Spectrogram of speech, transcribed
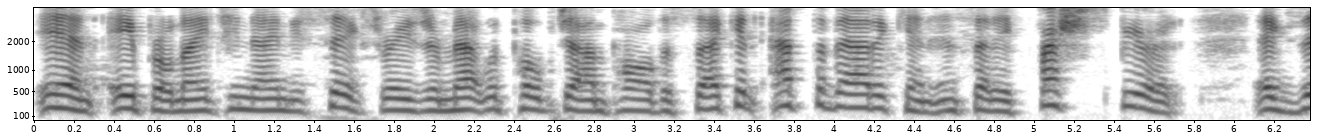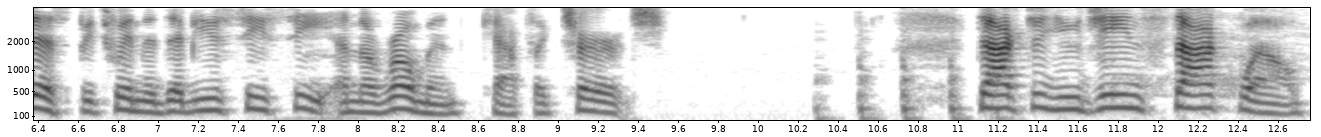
In April 1996, Raiser met with Pope John Paul II at the Vatican and said a fresh spirit exists between the WCC and the Roman Catholic Church. Dr. Eugene Stockwell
